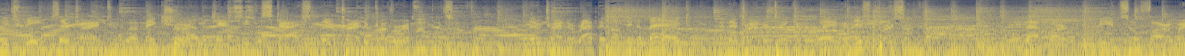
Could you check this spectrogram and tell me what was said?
which means they're trying to uh, make sure he can't see the sky. So they're trying to cover him up with something. And they're trying to wrap him up in a bag, and they're trying to take him away. And this person, that so far away,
